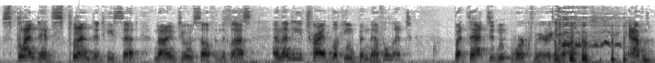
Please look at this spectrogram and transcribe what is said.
Splendid, splendid, he said, nodding to himself in the glass. And then he tried looking benevolent. But that didn't work very well. After,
